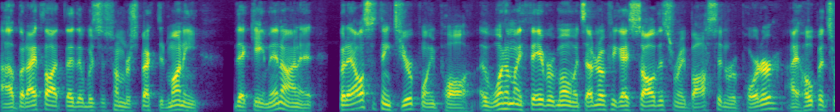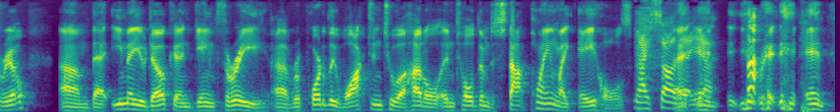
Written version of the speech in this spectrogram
Uh, but I thought that there was some respected money that came in on it. But I also think, to your point, Paul, uh, one of my favorite moments. I don't know if you guys saw this from a Boston reporter. I hope it's real. Um, that Ime Udoka in Game Three uh, reportedly walked into a huddle and told them to stop playing like a holes. I saw that, and, yeah. And, and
